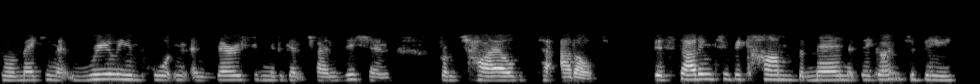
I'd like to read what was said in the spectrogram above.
who are making that really important and very significant transition from child to adult? They're starting to become the man that they're going to be.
